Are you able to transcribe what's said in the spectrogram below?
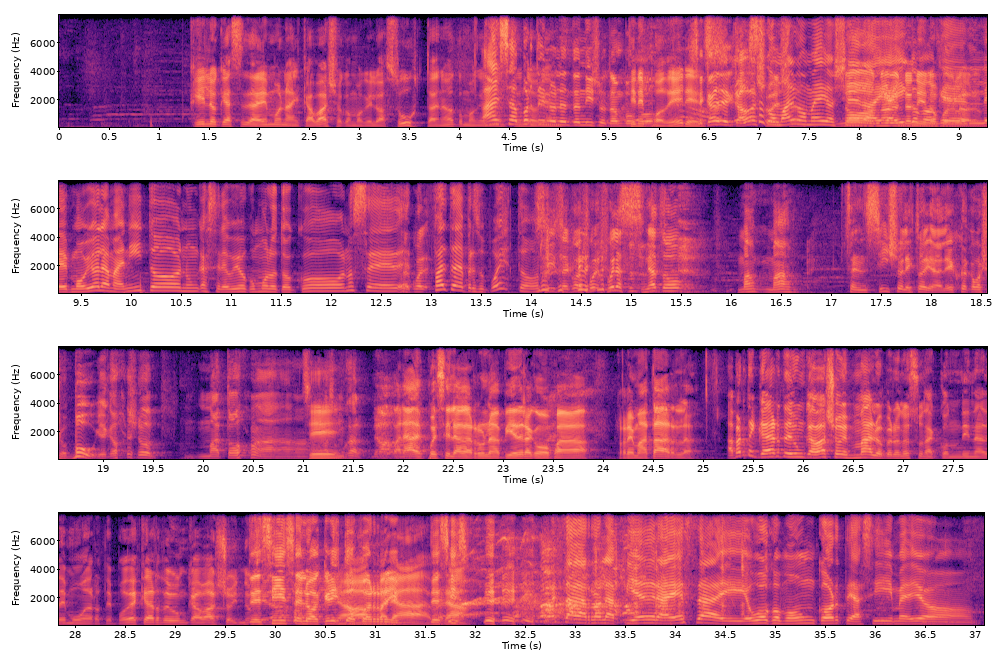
¿Qué es lo que hace Daemon al caballo? Como que lo asusta, ¿no? Como que Ah, esa parte bien. no la entendí yo tampoco. ¿Tiene poderes? Se cae del caballo. hizo como ella. algo medio No, Jedi, no lo ahí entendí, como no que claro. le movió la manito, nunca se le vio cómo lo tocó, no sé, cual. falta de presupuesto. ¿no? Sí, tal cual. Fue, fue el asesinato más, más sencillo de la historia. Le dijo al caballo, ¡bu! Y el caballo mató a, Sí. a su mujer. No, pará, después se le agarró una piedra como para rematarla. Aparte, caerte de un caballo es malo, pero no es una condena de muerte. Podés caerte de un caballo y no. Decíselo a Christopher No, Reeve. pará, Decís- pará. Después agarró la piedra esa y hubo como un corte así medio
